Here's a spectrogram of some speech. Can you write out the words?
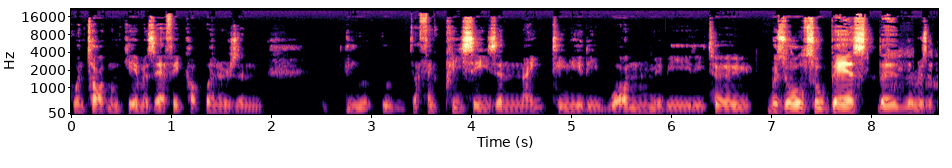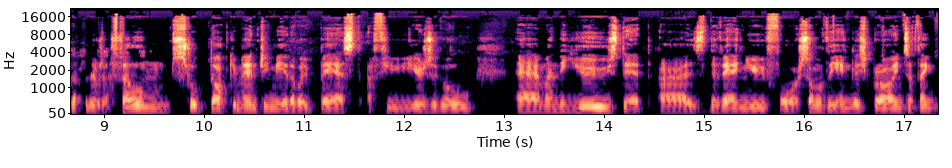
when Tottenham came as FA Cup winners in I think pre-season 1981, maybe 82, was also Best. There was a there was a film stroke documentary made about Best a few years ago, um, and they used it as the venue for some of the English grounds. I think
